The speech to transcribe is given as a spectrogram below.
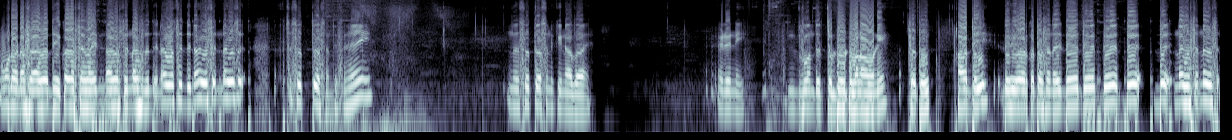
মোটামুটি আছে আবার দিয়ে কয় বছর ভাই নয় বছর নয় বছর নয় বছর নয় বছর নয় বছর সত্তর পার্সেন্ট দিছে হ্যাঁ না সত্তর কিনা যায়? এটা নেই। বন্ধুত্ব দুটো বানাবো নি ছোট আবার দেই দেখি আর কত আছে? দে দে দে দে দে বছর, নয় বছর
